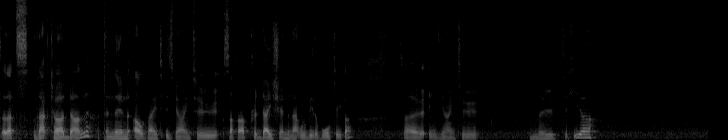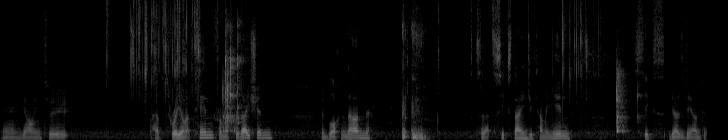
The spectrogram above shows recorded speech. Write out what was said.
So that's that card done, and then Old Mate is going to suffer predation, and that will be the Warkeeper. So he's going to move to here, and going to have three on a 10 from predation. We block none. so that's six danger coming in. Six goes down to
